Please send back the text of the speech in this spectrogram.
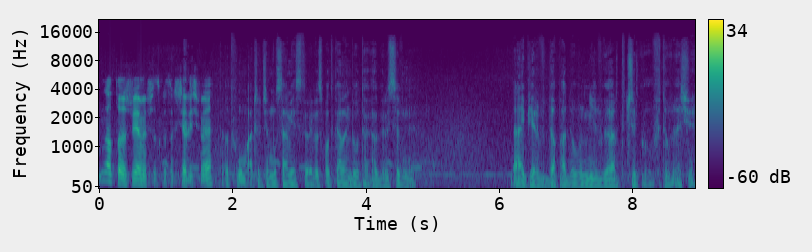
No to już wiemy wszystko co chcieliśmy. To tłumaczy, czemu samiec, którego spotkałem, był tak agresywny. Najpierw dopadł Nilfgaardczyków tu w lesie.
